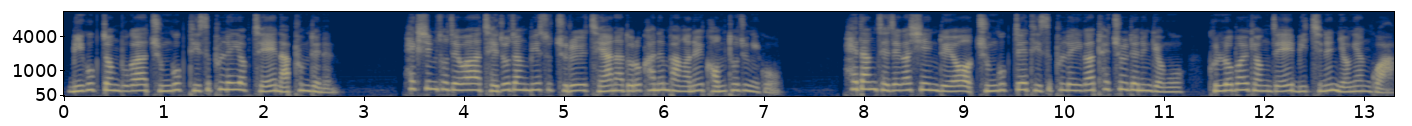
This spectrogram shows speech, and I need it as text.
미국 정부가 중국 디스플레이 업체에 납품되는 핵심 소재와 제조 장비 수출을 제한하도록 하는 방안을 검토 중이고 해당 제재가 시행되어 중국제 디스플레이가 퇴출되는 경우 글로벌 경제에 미치는 영향과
